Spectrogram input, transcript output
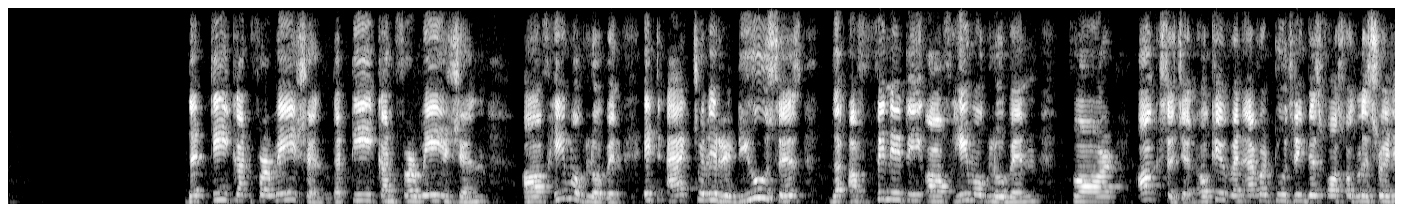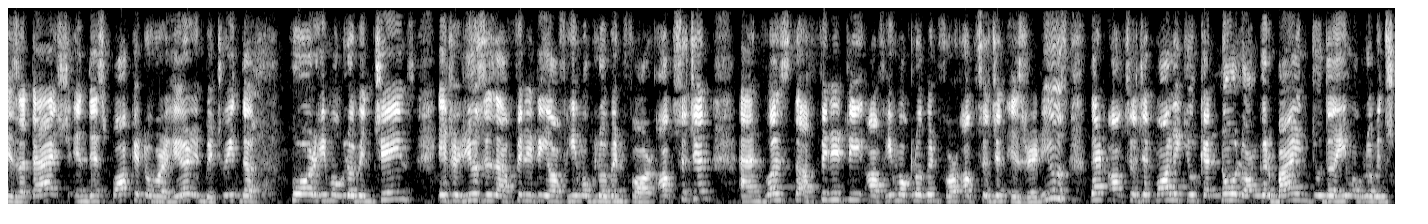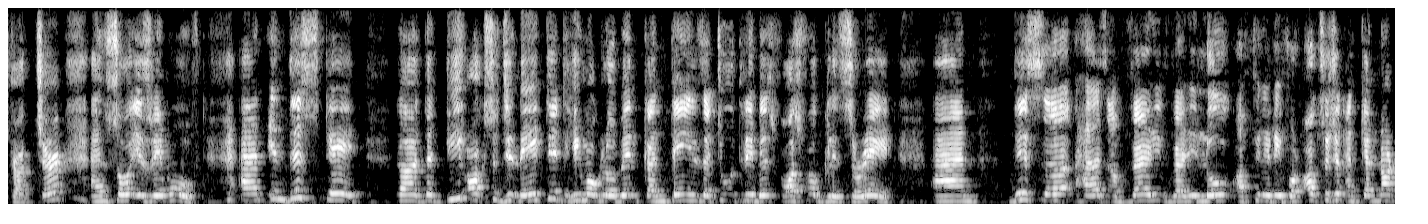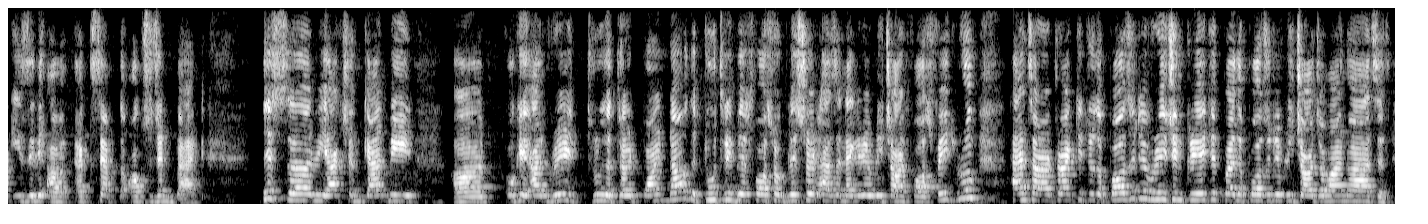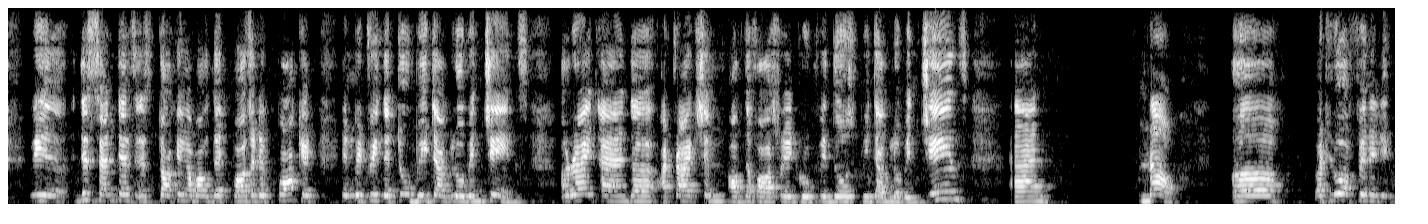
the T conformation, the T conformation of hemoglobin. It actually reduces the affinity of hemoglobin for oxygen. Okay whenever 2,3 bisphosphoglycerate is attached in this pocket over here in between the four hemoglobin chains it reduces the affinity of hemoglobin for oxygen. And once the affinity of hemoglobin for oxygen is reduced that oxygen molecule can no longer bind to the hemoglobin structure and so is removed. And in this state uh, the deoxygenated hemoglobin contains the 2,3-bisphosphoglycerate and this uh, has a very very low affinity for oxygen and cannot easily uh, accept the oxygen back this uh, reaction can be uh, okay, I'll read through the third point now. The 2,3-bisphosphoglycerate has a negatively charged phosphate group, hence are attracted to the positive region created by the positively charged amino acids. We, uh, this sentence is talking about that positive pocket in between the two beta globin chains. All right, and the attraction of the phosphate group with those beta globin chains. And now, uh, but low affinity.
